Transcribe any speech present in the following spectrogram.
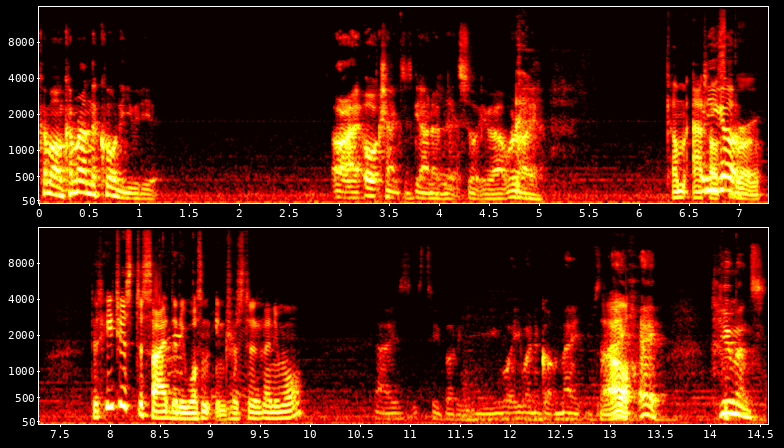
Come on, come around the corner, you idiot. Alright, Orcshanks is going over there to sort you out. Where are you? Come at us, go? bro. Did he just decide that he wasn't interested anymore? No, he's, he's too buddy. He, he went and got a mate. He's Oh. like, hey, hey, humans.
